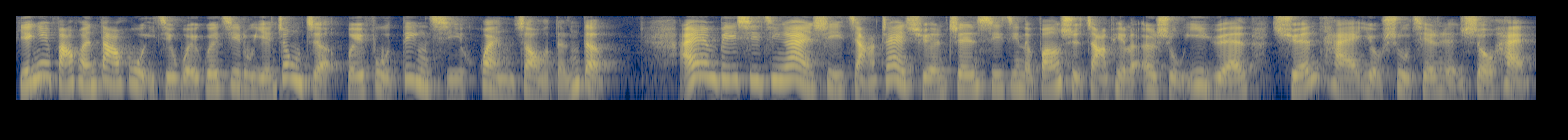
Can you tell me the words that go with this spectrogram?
严厉罚还大户以及违规记录严重者，恢复定期换照等等。IMB 吸金案是以假债权真吸金的方式诈骗了二十五亿元，全台有数千人受害。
